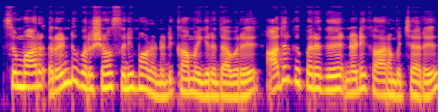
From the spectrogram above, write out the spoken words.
சுமார் ரெண்டு வருஷம் சினிமாவில் நடிக்காம இருந்த அவரு அதற்கு பிறகு நடிக்க ஆரம்பிச்சாரு.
